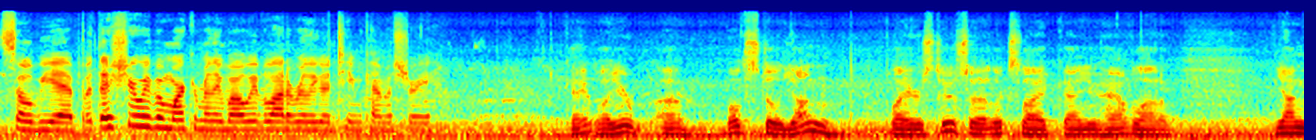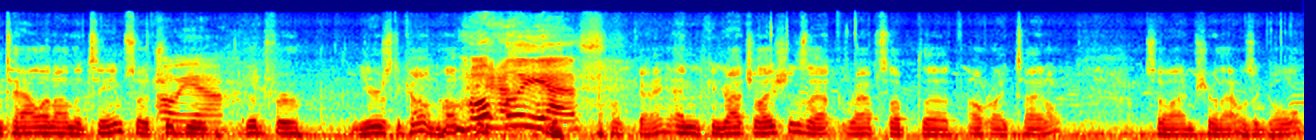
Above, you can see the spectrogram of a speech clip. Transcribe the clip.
so be it. But this year, we've been working really well. We have a lot of really good team chemistry. Okay. Well, you're uh, both still young players too, so it looks like uh, you have a lot of young talent on the team. So it should Oh, be good for years to come, huh? Hopefully, yes. Okay. And congratulations. That wraps up the outright title. So I'm sure that was a goal.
